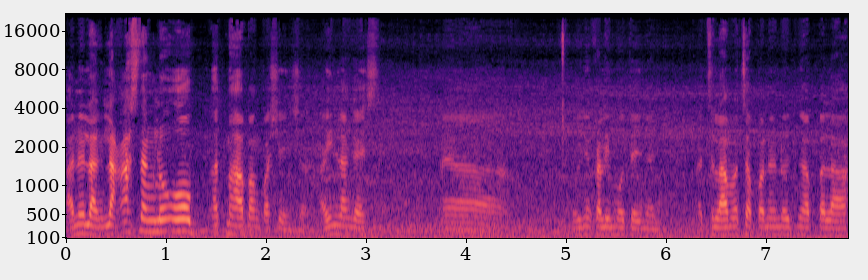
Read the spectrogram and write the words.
ano lang lakas ng loob at mahabang pasyensya ayun lang guys. Uh, huwag niyong kalimutan yan. At salamat sa panonood nga pala.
